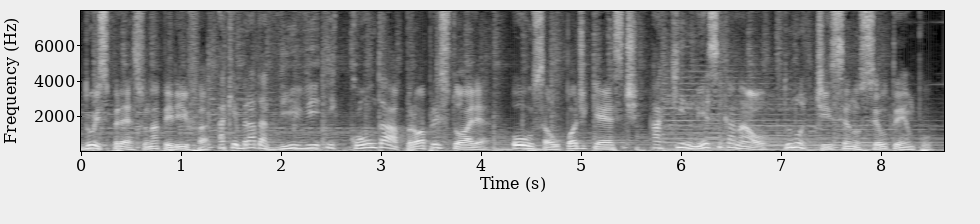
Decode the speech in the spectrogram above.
Do Expresso na Perifa, a quebrada vive e conta a própria história. Ouça o podcast aqui nesse canal, do Notícia no seu tempo.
